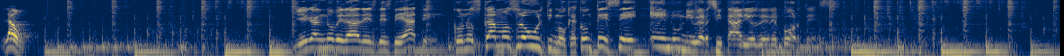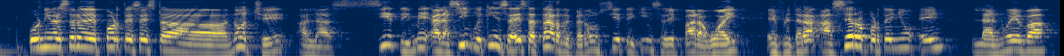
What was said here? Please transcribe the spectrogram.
Lau. Llegan novedades desde ATE. Conozcamos lo último que acontece en Universitario de Deportes. Universitario de Deportes esta noche a las 7 y a las 5 y 15 de esta tarde, perdón, 7 y 15 de Paraguay, enfrentará a Cerro Porteño en la nueva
